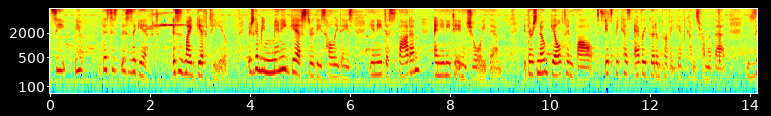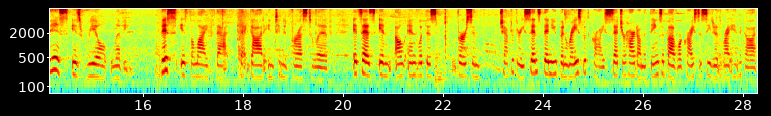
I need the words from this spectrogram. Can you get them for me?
see you this is this is a gift. This is my gift to you. There's going to be many gifts through these holy days. You need to spot them and you need to enjoy them. There's no guilt involved. It's because every good and perfect gift comes from above. This is real living. This is the life that that god intended for us to live it says in i'll end with this verse in chapter 3 Since then you've been raised with Christ, set your heart on the things above where Christ is seated at the right hand of God.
